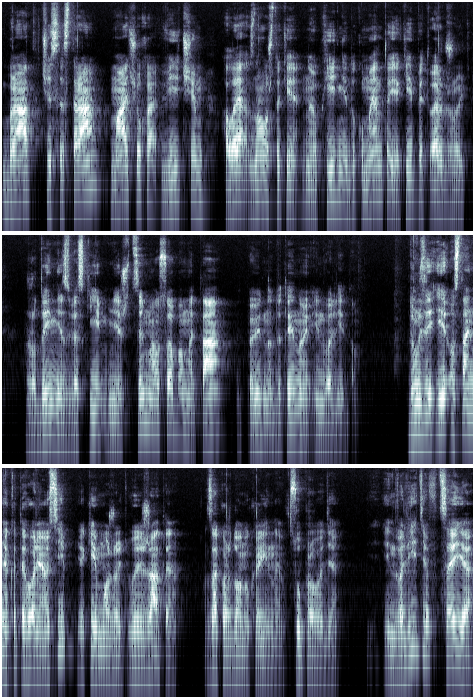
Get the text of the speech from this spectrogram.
брат чи сестра, мачуха, відчим, але знову ж таки необхідні документи, які підтверджують родинні зв'язки між цими особами та відповідно дитиною-інвалідом. Друзі, і остання категорія осіб, які можуть виїжджати за кордон України в супроводі інвалідів, це є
